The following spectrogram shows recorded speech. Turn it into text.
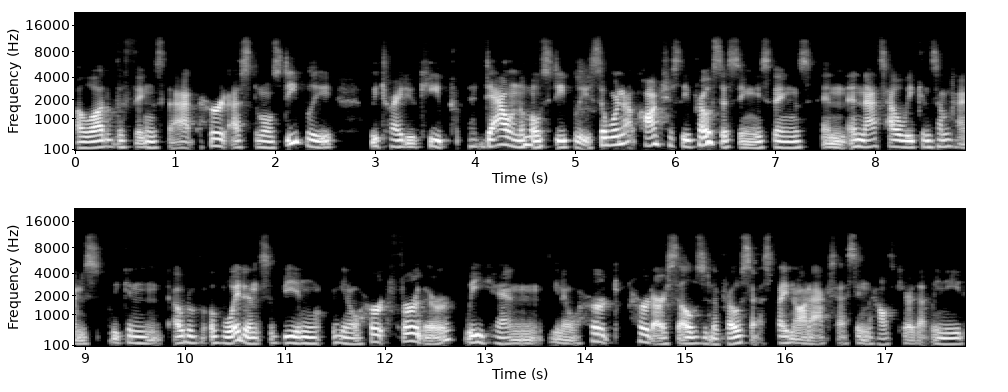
A lot of the things that hurt us the most deeply we try to keep down the most deeply. So we're not consciously processing these things and and that's how we can sometimes we can out of avoidance of being you know hurt further we can you know hurt hurt ourselves in the process by not accessing the healthcare that we need.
